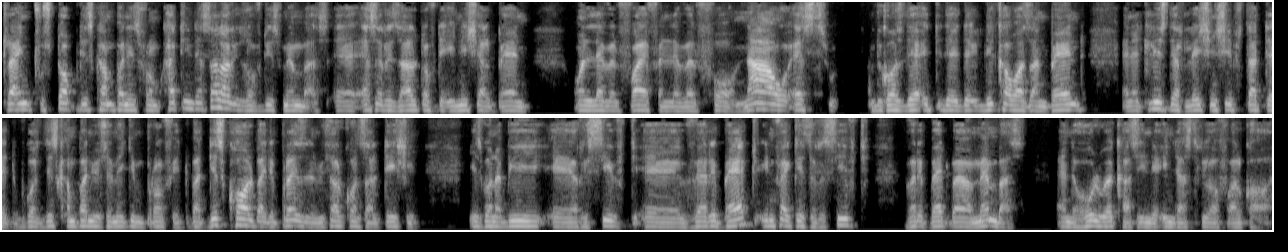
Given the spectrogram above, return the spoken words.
trying to stop these companies from cutting the salaries of these members uh, as a result of the initial ban on level five and level four. Now, as because the, the, the liquor was unbanned and at least the relationship started because these companies are making profit. But this call by the president without consultation is going to be uh, received uh, very bad. In fact, it's received very bad by our members and the whole workers in the industry of alcohol.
